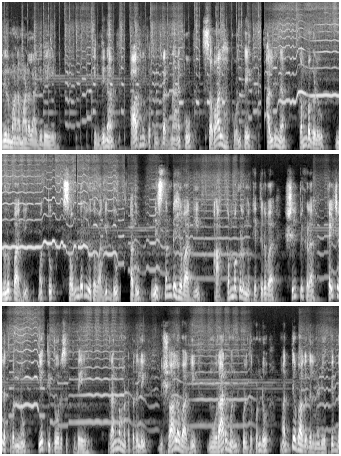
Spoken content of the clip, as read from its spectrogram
ನಿರ್ಮಾಣ ಮಾಡಲಾಗಿದೆ. ಇಂದಿನ ಆಧುನಿಕ ತಂತ್ರಜ್ಞಾನಕ್ಕೂ ಸವಾಲು ಹಾಕುವಂತೆ ಅಲ್ಲಿನ ಕಂಬಗಳು ನುಣುಪಾಗಿ ಮತ್ತು ಸೌಂದರ್ಯಯುತವಾಗಿದ್ದು, ಅದು ನಿಸ್ಸಂದೇಹವಾಗಿ ಆ ಕಂಬಗಳನ್ನು ಕೆತ್ತಿರುವ ಶಿಲ್ಪಿಗಳ ಕೈಚಳಕವನ್ನು ಎತ್ತಿ ತೋರಿಸುತ್ತದೆ. ರಂಗಮಂಟಪದಲ್ಲಿ ವಿಶಾಲವಾಗಿ ನೂರಾರು ಮಂದಿ ಕುಳಿತುಕೊಂಡು ಮಧ್ಯಭಾಗದಲ್ಲಿ ನಡೆಯುತ್ತಿದ್ದ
